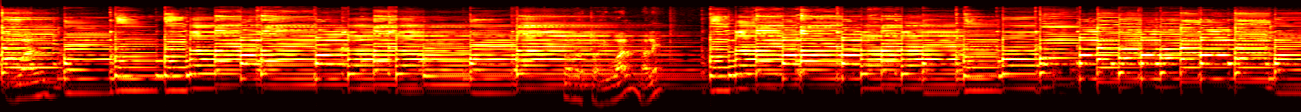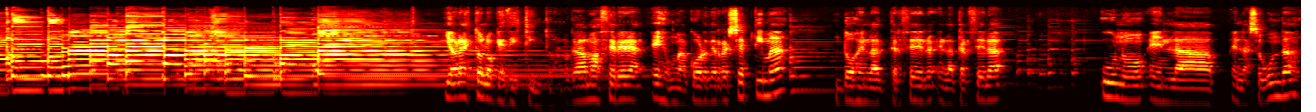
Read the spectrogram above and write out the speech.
igual. Esto es lo que es distinto. Lo que vamos a hacer era, es un acorde re séptima, dos en la tercera, en la tercera, uno en la, en la segunda.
